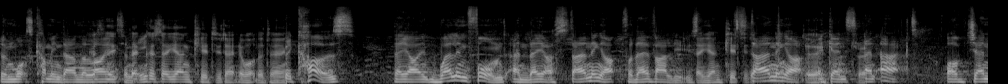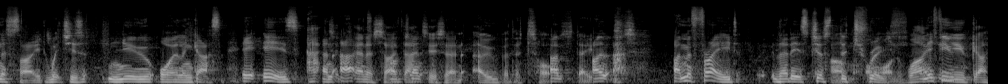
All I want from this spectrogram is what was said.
than what's coming down the line to me. Because they're young kids who don't know what they're doing. Because they are well informed and they are standing up for their values, They're young kids who don't know standing what up doing, against Patrick. an act of genocide, which is new oil and gas. It is act an act genocide, of gen- that is an over-the-top um, I'm- statement. I'm afraid that it's just the Come truth. on, Why And if do you, go...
